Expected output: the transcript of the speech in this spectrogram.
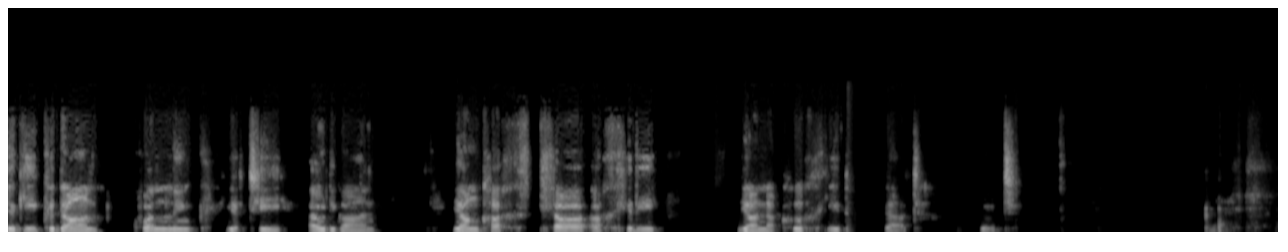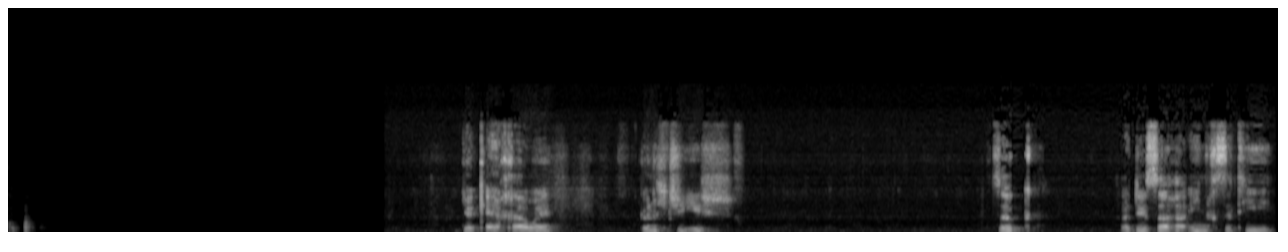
Yagi Kadan, Kwanlink Yati, Audigan, Yang Kach Tla Achiri, Yana Kuch Yidat. ياك يا خاوي كنشتيش زوك غادي ساها إن خصتي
